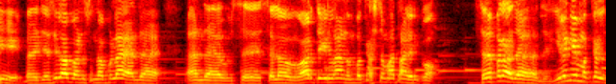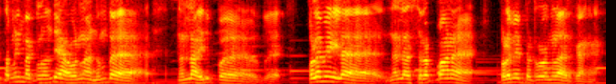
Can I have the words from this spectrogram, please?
இப்போ ஜெசிலா பானு சொன்னப்போல அந்த அந்த சில வார்த்தைகள்லாம் ரொம்ப கஷ்டமாக தான் இருக்கும். சில பேர் அதை அது இலங்கை மக்கள் தமிழ் மக்கள் வந்து அவங்களாம் ரொம்ப நல்லா இது ப- புலமையில நல்ல சிறப்பான புலமை பெற்றவங்களா இருக்காங்க.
